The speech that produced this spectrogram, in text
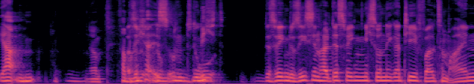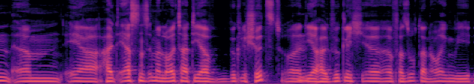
ja Ja. Verbrecher Also, ist du- und du- nicht. Deswegen, du siehst ihn halt deswegen nicht so negativ, weil zum einen ähm, er halt erstens immer Leute hat, die er wirklich schützt oder Mhm. die er halt wirklich äh, versucht dann auch irgendwie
